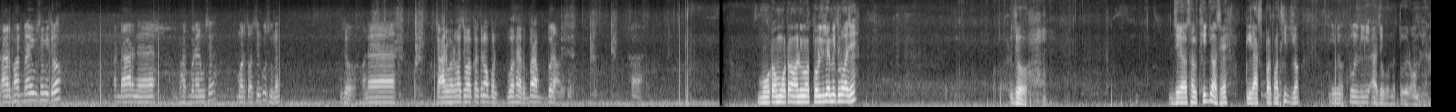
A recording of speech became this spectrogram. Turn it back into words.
દાળ ભાત બનાવ્યું છે મિત્રો. આ દાળ ને ભાત બનાવ્યું છે. મરચો ચીકું છું મેં જો, અને ચાર વાળવા જોવા કરતા પણ વખરા તો બરાબર આવે છે. હા. મોટો મોટો અણુનો તોલીએ મિત્રો આજે. જો. જે અસલ થઈ ગયો છે, પીરાશ તો થઈ ગયો. એનો તોલી આ જો અમે તોડ્યો આ.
